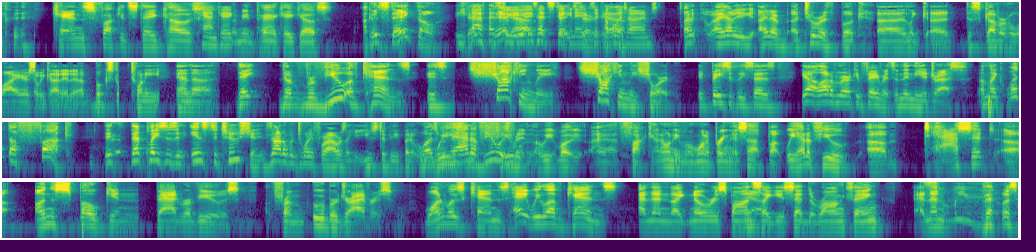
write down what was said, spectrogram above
Ken's fucking steakhouse. Pancake. I mean, pancake house. Good steak though. yeah, They- that's they true. You guys had steak and eggs there, a couple yeah. of times. I, I had a I had a, a tourist book uh, like uh, Discover Hawaii or so we got it at a bookstore twenty and uh, they the review of Ken's is shockingly shockingly short. It basically says yeah a lot of American favorites and then the address. I'm like what the fuck. It, that place is an institution. It's not open 24 hours like it used to be, but it was. we had a few. was written. We, well, uh, fuck, I don't even want to bring this up, but we had a few um, tacit, uh, unspoken bad reviews from Uber drivers. One was Ken's. Hey, we love Ken's, and then like no response, Yeah. like you said the wrong thing. And then that was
